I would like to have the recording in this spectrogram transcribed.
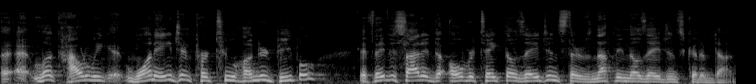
uh, look, how do we get one agent per 200 people? If they decided to overtake those agents, there was nothing those agents could have done.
